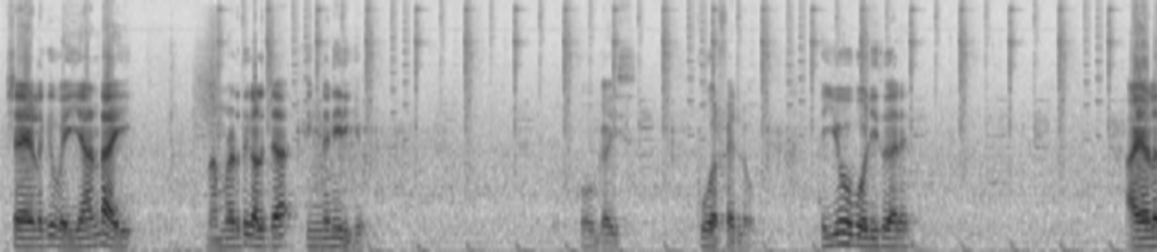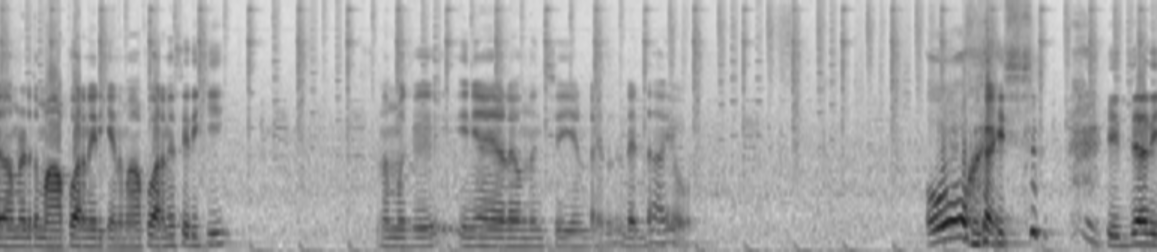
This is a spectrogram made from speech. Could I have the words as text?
പക്ഷെ അയാൾക്ക് വയ്യാണ്ടായി. നമ്മുടെ അടുത്ത് കളിച്ചാൽ ഇങ്ങനെ ഇരിക്കും. ഓ ഗൈസ് പൂർ ഫെല്ലോ അയ്യോ പോലീസുകാരൻ. അയാൾ നമ്മുടെ അടുത്ത് മാപ്പ് പറഞ്ഞിരിക്കുകയാണ്. മാപ്പ് പറഞ്ഞ സ്ഥിതിക്ക് നമുക്ക് ഇനി അയാളെ ഒന്നും ചെയ്യണ്ടായിരുന്നു ഡെഡായോ ഓ ഗൈസ് ഇജാതി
